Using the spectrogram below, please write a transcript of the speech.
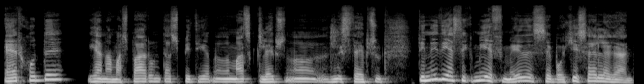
Έρχονται για να μας πάρουν τα σπίτια, να μας κλέψουν, να ληστέψουν. Την ίδια στιγμή οι εφημερίδες της εποχής έλεγαν,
